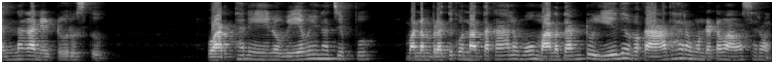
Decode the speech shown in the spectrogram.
చిన్నగా నెట్టూరుస్తూ. వర్ధని నువ్వేమైనా చెప్పు. మనం బ్రతుకున్నంతకాలము మనదంటూ ఏదో ఒక ఆధారం ఉండటం అవసరం.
